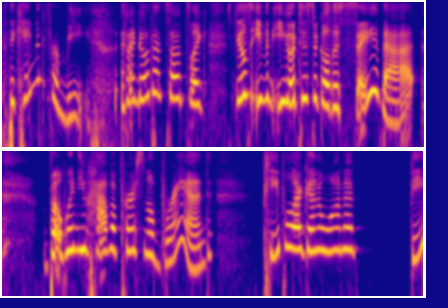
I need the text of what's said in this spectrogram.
But they came in for me. And I know that sounds like, feels even egotistical to say that. But when you have a personal brand, people are going to want to be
